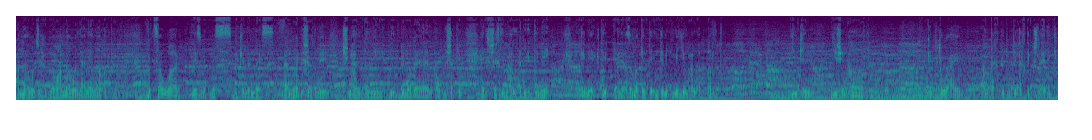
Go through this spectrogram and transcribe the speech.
عم نعمل جهدنا وعم نعمل اللي علينا وأكثر بتصور لازم تمس بكل الناس لأنه هذه شغلة مش معلقة بموديل أو بشكل. هذه الشغلة معلقة بانتماء. انتماء كتير يعني إذا ما كنت أنت منتميه ومعلقة بالارض يمكن يجي نهار يمكن توعي عن تختك يمكن تختك مش لإلك.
